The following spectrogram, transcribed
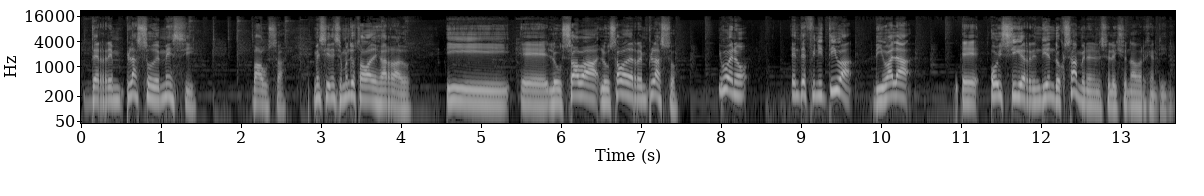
de reemplazo de Messi, Bausa. Messi en ese momento estaba desgarrado. Y eh, lo, usaba, lo usaba de reemplazo. Y bueno, en definitiva, Dybala eh, hoy sigue rindiendo examen en el seleccionado argentino.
